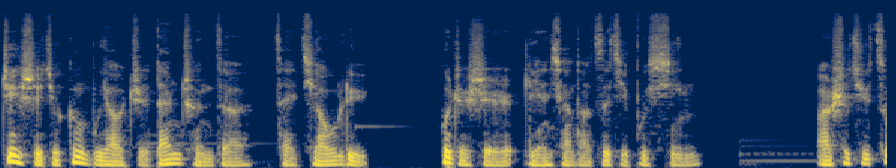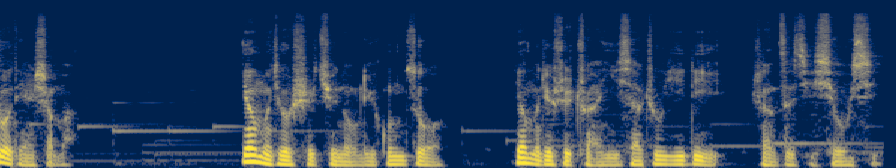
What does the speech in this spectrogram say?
这时就更不要只单纯的在焦虑，或者是联想到自己不行，而是去做点什么。要么就是去努力工作，要么就是转移一下注意力，让自己休息。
